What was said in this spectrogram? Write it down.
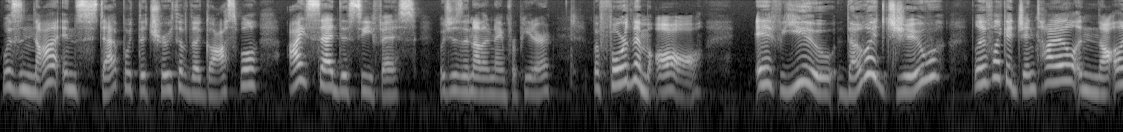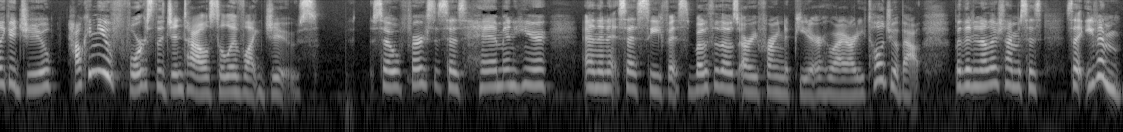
was not in step with the truth of the gospel, I said to Cephas, which is another name for Peter, before them all, if you, though a Jew, live like a Gentile and not like a Jew, how can you force the Gentiles to live like Jews? So first it says him in here, and then it says Cephas. Both of those are referring to Peter, who I already told you about. But then another time it says, so that even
